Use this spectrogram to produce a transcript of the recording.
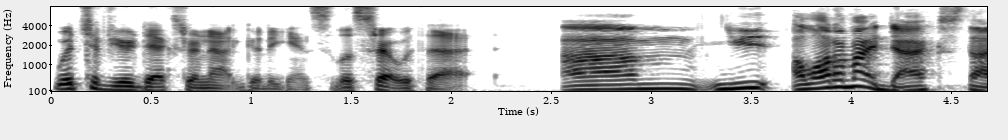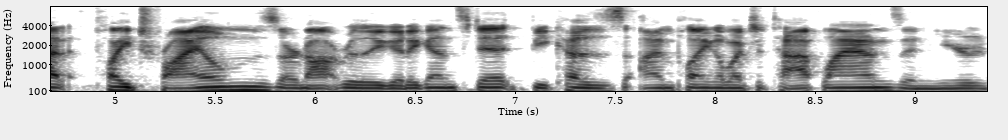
which of your decks are not good against? Let's start with that. Um, you a lot of my decks that play triomes are not really good against it because I'm playing a bunch of tap lands and you're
